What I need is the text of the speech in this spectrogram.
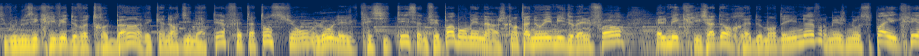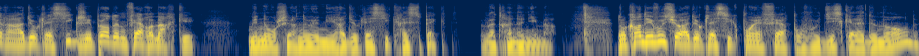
si vous nous écrivez de votre bain avec un ordinateur, faites attention. L'eau, l'électricité, ça ne fait pas bon ménage. Quant à Noémie de Belfort, elle m'écrit J'adorerais demander une œuvre, mais je n'ose pas écrire à Radio Classique, j'ai peur de me faire remarquer. Mais non, chère Noémie, Radio Classique respecte votre anonymat. Donc rendez-vous sur radioclassique.fr pour vos disques à la demande.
